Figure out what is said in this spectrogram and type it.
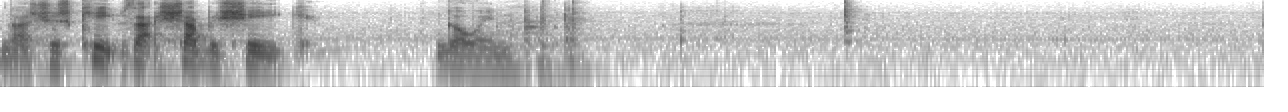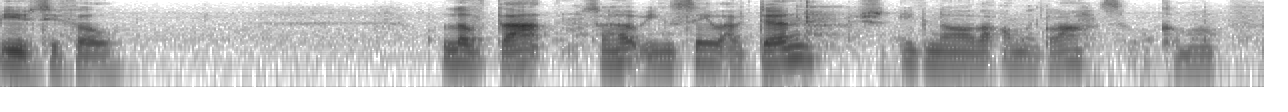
that just keeps that shabby chic going Beautiful. Love that. So I hope you can see what I've done. Just ignore that on the glass. It will come off.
